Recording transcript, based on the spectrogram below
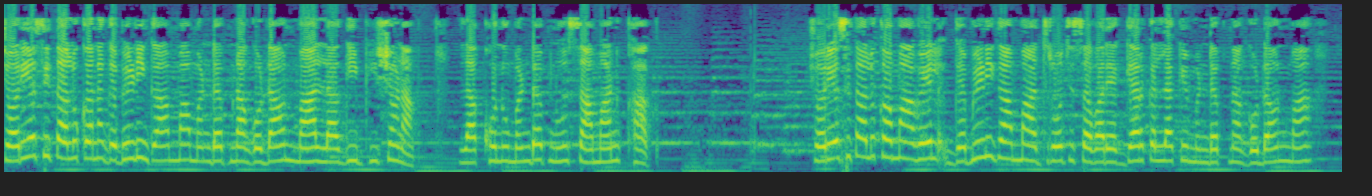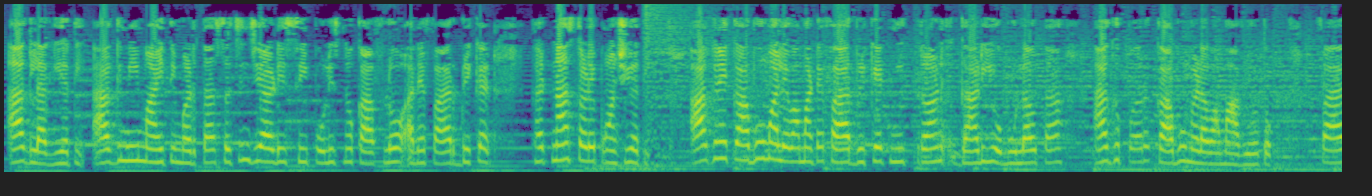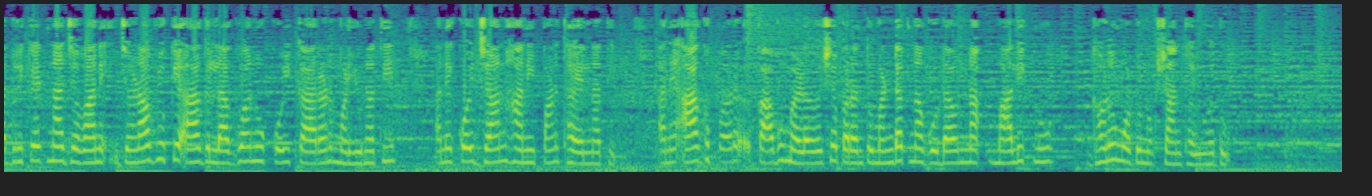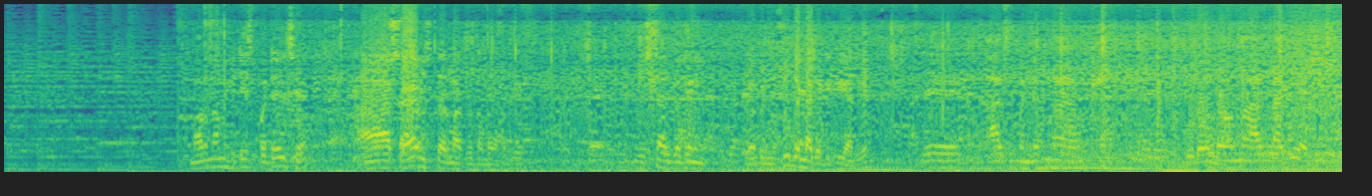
ચોર્યાસી તાલુકાના ગભેણી ગામમાં મંડપના ગોડાઉનમાં લાગી ભીષણ આગ. લાખોનું મંડપનું સામાન ખાક. ચોર્યાસી તાલુકામાં આવેલ ગભેણી ગામમાં આજરોજ સવારે અગિયાર કલાકે મંડપના ગોડાઉનમાં આગ લાગી હતી. આગની માહિતી મળતા સચિન જીઆરડીસી પોલીસનો કાફલો અને ફાયર બ્રિગેડ ઘટના સ્થળે પહોંચી હતી. આગને કાબૂમાં લેવા માટે ફાયર બ્રિગેડની ત્રણ ગાડીઓ બોલાવતા આગ પર કાબૂ મેળવવામાં આવ્યો હતો. ફાયર બ્રિગેડના જવાને જણાવ્યું કે આગ લાગવાનું કોઈ કારણ મળ્યું નથી અને કોઈ જાનહાનિ પણ થયેલ નથી. અને આગ પર કાબુ મેળવ્યો છે પરંતુ મંડપના ગોડાઉનના માલિકનું ઘણું મોટું નુકસાન થયું હતું. મારું નામ હિતેશ પટેલ છે. આ કયા વિસ્તારમાં છો તમે વિસ્તાર ગઢણી. શું ઘટના ઘટી હતી આજે? આજે આજ મંડપના ગોડાઉનમાં આગ લાગી હતી.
